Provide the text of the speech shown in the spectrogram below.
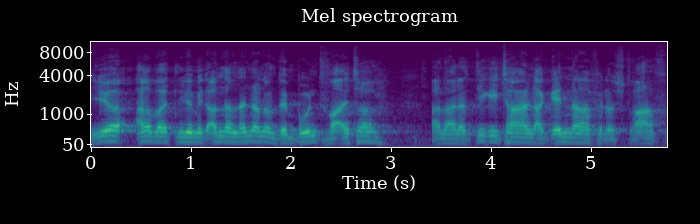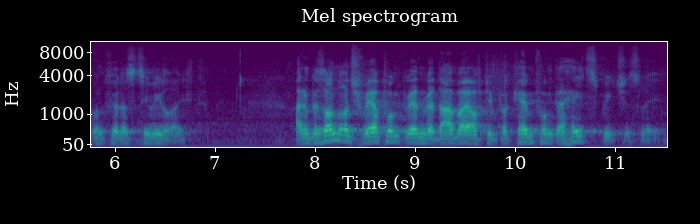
Hier arbeiten wir mit anderen Ländern und dem Bund weiter an einer digitalen Agenda für das Straf- und für das Zivilrecht. Einen besonderen Schwerpunkt werden wir dabei auf die Bekämpfung der Hate Speeches legen.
